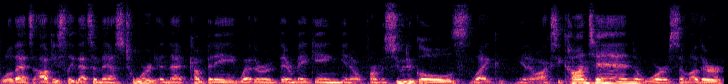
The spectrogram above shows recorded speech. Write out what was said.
well, that's obviously that's a mass tort in that company, whether they're making you know pharmaceuticals like you know OxyContin or some other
